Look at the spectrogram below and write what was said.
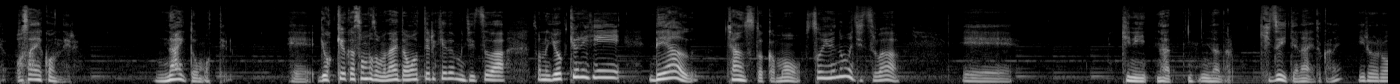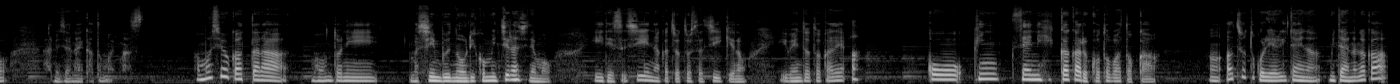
ー、抑え込んでる。ないと思ってる、えー、欲求がそもそもないと思ってるけども実はその欲求に出会うチャンスとかもそういうのも実は、えー、気にななんだろう。気づいてないとかねいろいろあるんじゃないかと思います。ま、もしよかったら本当に、ま、新聞の折り込みチラシでもいいですしなんかちょっとした地域のイベントとかであこう金銭に引っかかる言葉とかあちょっとこれやりたいなみたいなのが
